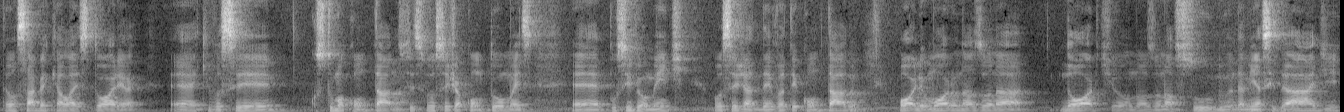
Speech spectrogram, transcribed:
Então, sabe aquela história é, que você costuma contar? Não sei se você já contou, mas é, possivelmente você já deva ter contado. Olha, eu moro na zona norte ou na zona sul da minha cidade,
